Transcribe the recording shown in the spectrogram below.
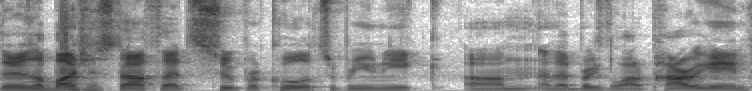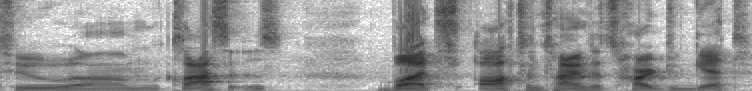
there's a bunch of stuff that's super cool and super unique, um, and that brings a lot of power gain to um, classes. But oftentimes it's hard to get,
